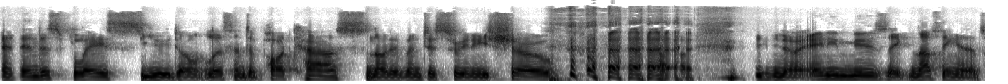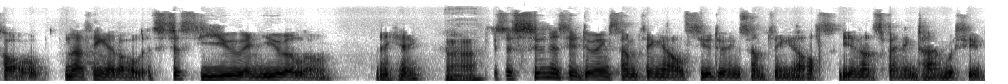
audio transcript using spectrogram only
and in this place, you don't listen to podcasts, not even to Srini's show, uh, you know, any music, nothing at all, nothing at all. It's just you and you alone. Okay, uh-huh. because as soon as you're doing something else, you're doing something else. You're not spending time with you.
